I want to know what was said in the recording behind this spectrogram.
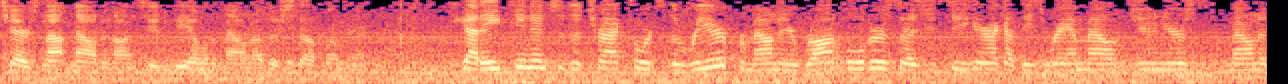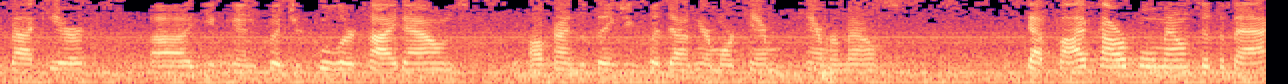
chair is not mounted onto to be able to mount other stuff on there. You got 18 inches of track towards the rear for mounting your rod holders. As you see here, I got these Ram Mount Juniors mounted back here. Uh, you can put your cooler tie downs, all kinds of things you can put down here, more cam camera mounts. Got five power pole mounts at the back.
